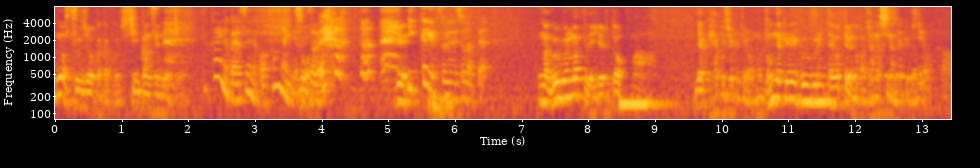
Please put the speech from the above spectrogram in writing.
の通常価格新幹線料高いのか安いのかわかんないんだよねそれ。金で、1ヶ月それでしょだって。まあ、Google マップで入れるとまあ約110キロ。もうどんだけ Google に頼ってるのかって話なんだけど。10キロか。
